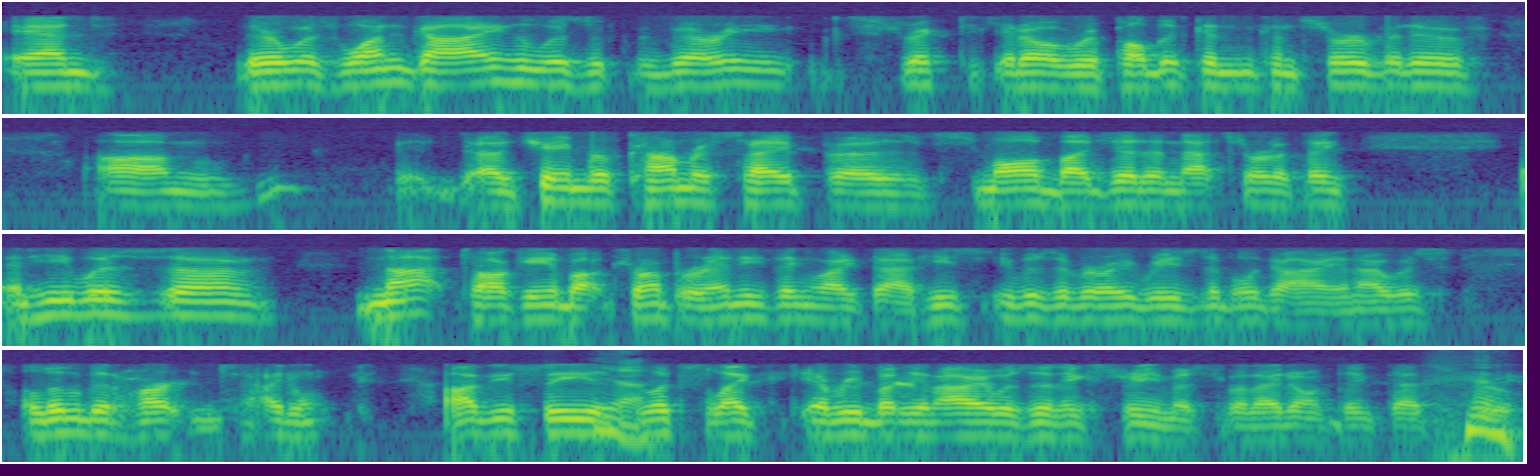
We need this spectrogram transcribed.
and there was one guy who was a very strict, you know, Republican conservative, um, Chamber of Commerce type, uh, small budget and that sort of thing, and he was uh, not talking about Trump or anything like that. He's he was a very reasonable guy, and I was a little bit heartened. I don't obviously it yeah. looks like everybody in Iowa is an extremist, but I don't think that's true.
